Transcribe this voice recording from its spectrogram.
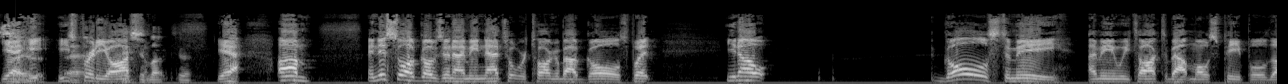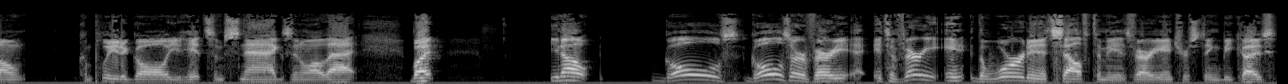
Yeah, So, he- he's uh, pretty Good awesome. luck to him. Yeah. Um, and this all goes in, I mean, that's what we're talking about goals. But, you know, goals to me, I mean, we talked about most people don't complete a goal, you hit some snags and all that. But, you know, goals goals are very it's a very in, the word in itself to me is very interesting because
